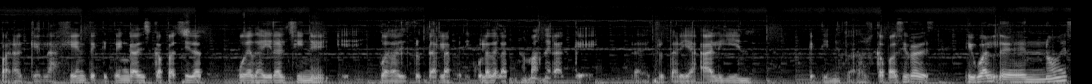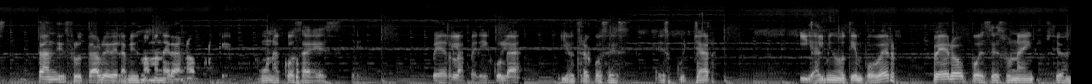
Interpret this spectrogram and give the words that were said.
para que la gente que tenga discapacidad pueda ir al cine y pueda disfrutar la película de la misma manera que la disfrutaría alguien que tiene todas sus capacidades. Igual eh, no es tan disfrutable de la misma manera, ¿no? Porque una cosa es eh, ver la película y otra cosa es escuchar y al mismo tiempo ver, pero pues es una inclusión,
